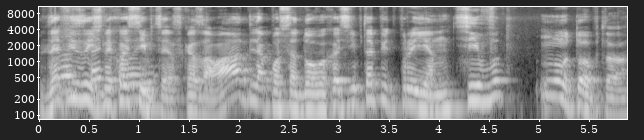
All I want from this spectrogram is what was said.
Для Ось фізичних такої. осіб це я сказав, а для посадових осіб та підприємців. Ну, тобто,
